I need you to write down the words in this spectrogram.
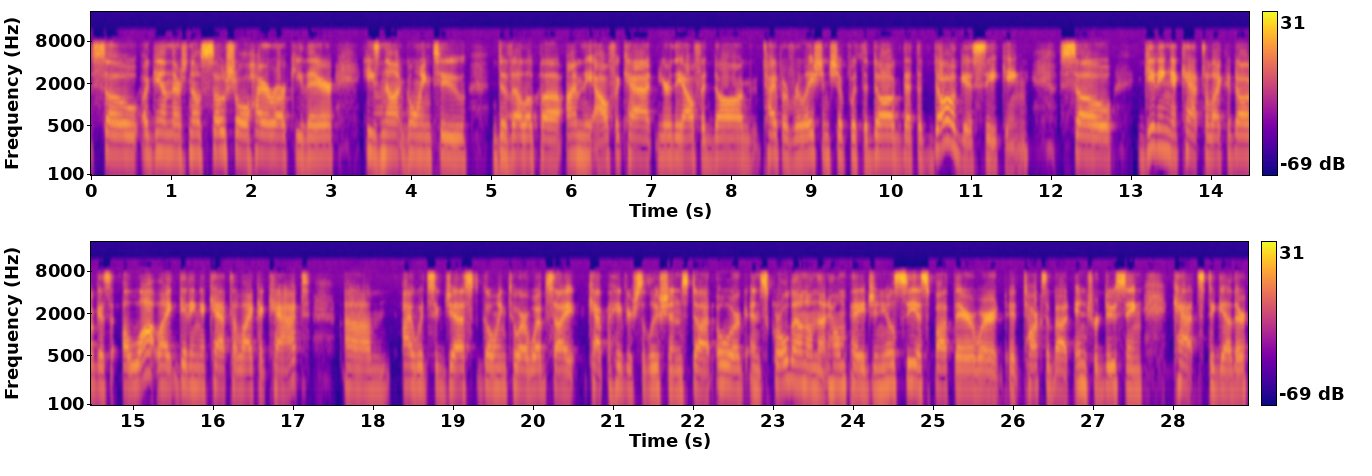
So again, there's no social hierarchy there. He's not going to develop a I'm the alpha cat, you're the alpha dog type of relationship with the dog that the dog is seeking. So getting a cat to like a dog is a lot like getting a cat to like a cat um, I would suggest going to our website, catbehaviorsolutions.org, and scroll down on that homepage, and you'll see a spot there where it, it talks about introducing cats together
